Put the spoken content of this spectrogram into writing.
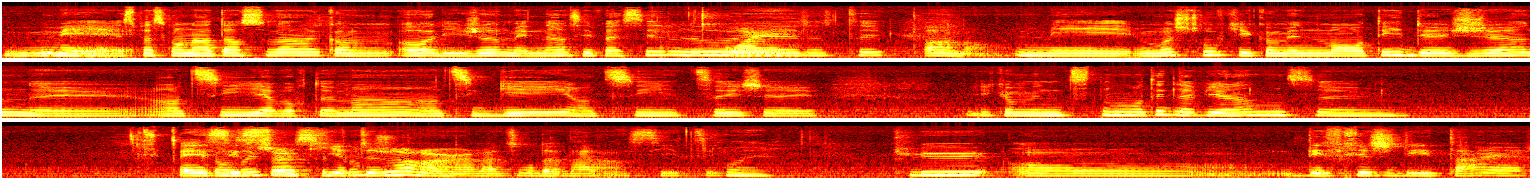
Mais- Mais c'est parce qu'on entend souvent comme « Ah, les jeunes, maintenant, c'est facile, là. Ouais. euh. Oh non. Mais moi, je trouve qu'il y a comme une montée de jeunes euh, anti-avortement, anti-gay, anti... Tu sais, je- il y a comme une petite montée de la violence. euh, Ben, c'est sûr qu'il y a toujours un retour de balancier, tu sais. Ouais. Plus on défriche des terres,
